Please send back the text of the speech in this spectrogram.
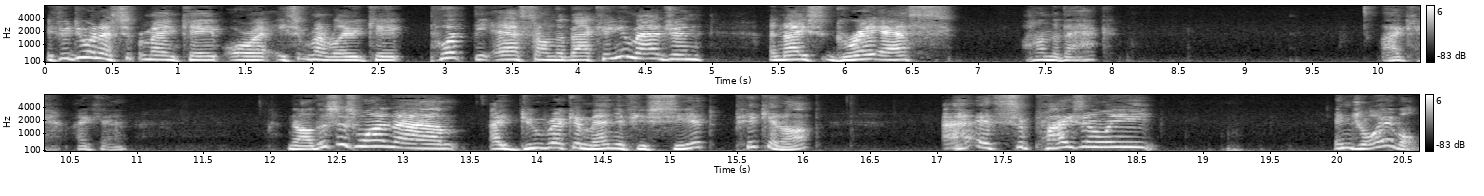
If you're doing a Superman cape or a, a Superman related cape, put the S on the back. Can you imagine a nice gray S on the back? I can't. I can. Now, this is one um, I do recommend if you see it, pick it up. Uh, it's surprisingly enjoyable.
